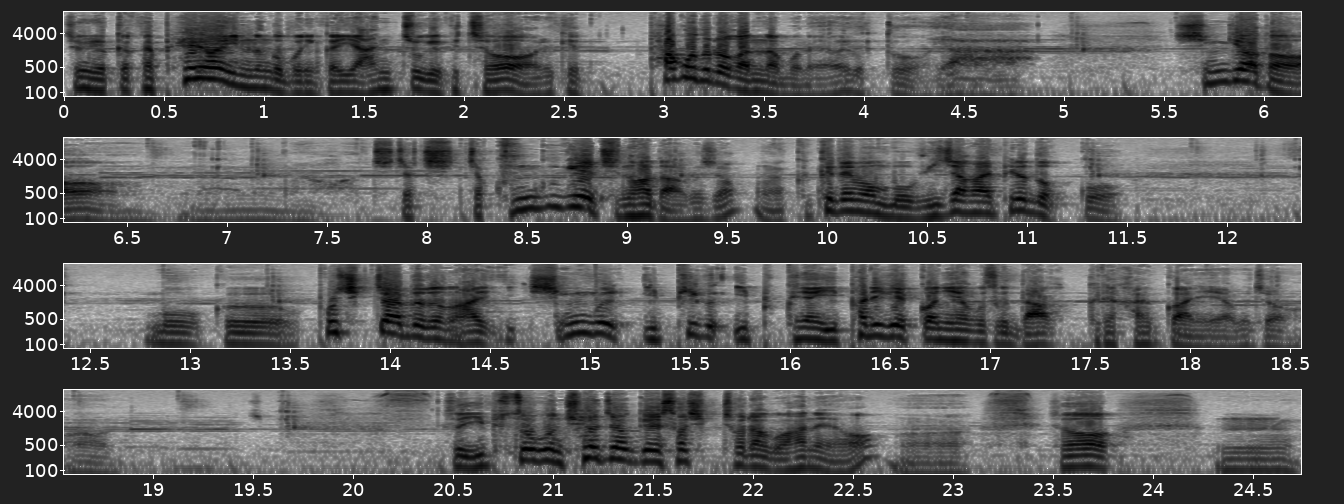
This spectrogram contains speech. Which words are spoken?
지금 약간 패여 있는 거 보니까 이 안쪽에 그쵸? 이렇게 파고 들어갔나 보네요. 이것도 야 신기하다. 음, 진짜 진짜 궁극의 진화다, 그죠? 어, 그렇게 되면 뭐 위장할 필요도 없고. 뭐 그 포식자들은 아 식물 잎이 잎 그냥 이파리겠거니 하고서 나 그냥 갈 거 아니에요, 그죠? 어. 그래서 잎속은 최적의 서식처라고 하네요. 어. 그래서 음,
